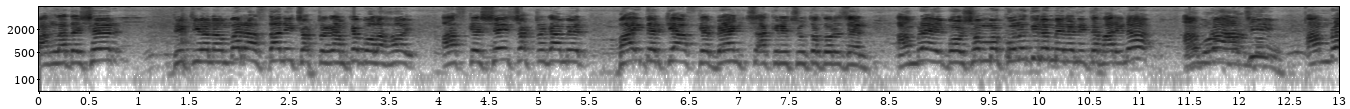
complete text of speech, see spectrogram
বাংলাদেশের দ্বিতীয় নম্বর রাজধানী চট্টগ্রামকে বলা হয়। আজকে সেই চট্টগ্রামের ভাইদেরকে আজকে ব্যাংক চাকরিচ্যুত করেছেন। আমরা এই বৈষম্য কোনোদিনও মেনে নিতে পারি না। আমরা আছি আমরা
